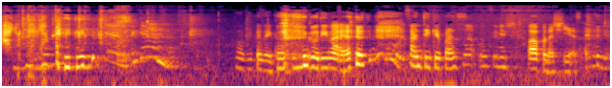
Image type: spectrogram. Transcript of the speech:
Hi, Octavia. again, again. Oh, because I go, go to my auntie ke paas. No, we're finished. Oh, finished, yes. Did you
